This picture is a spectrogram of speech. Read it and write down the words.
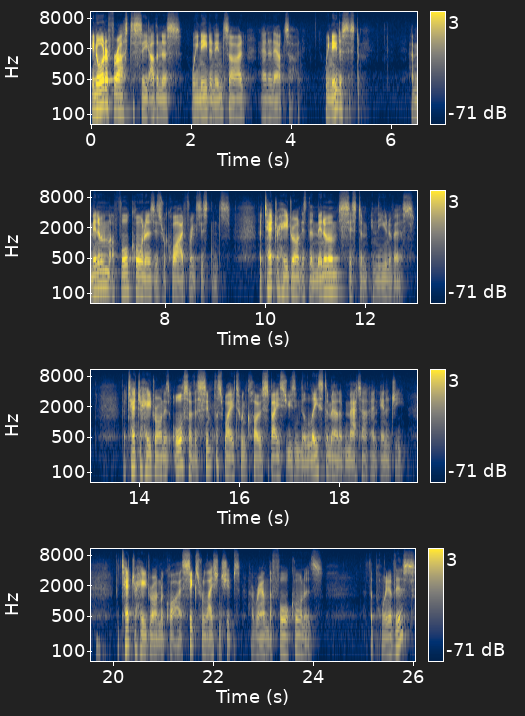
In order for us to see otherness, we need an inside and an outside. We need a system. A minimum of four corners is required for existence. The tetrahedron is the minimum system in the universe. The tetrahedron is also the simplest way to enclose space using the least amount of matter and energy. The tetrahedron requires six relationships around the four corners. The point of this?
